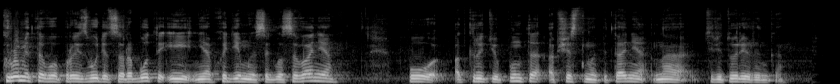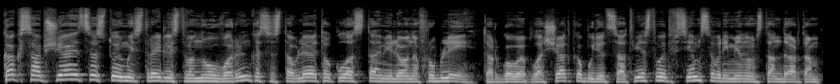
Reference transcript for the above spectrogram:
Кроме того, производятся работы и необходимые согласования по открытию пункта общественного питания на территории рынка. Как сообщается, стоимость строительства нового рынка составляет около 100 миллионов рублей. Торговая площадка будет соответствовать всем современным стандартам.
